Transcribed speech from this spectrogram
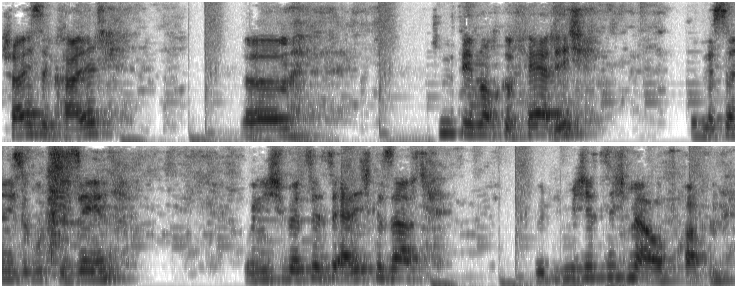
scheiße kalt, ähm, zudem noch gefährlich, du wirst da nicht so gut gesehen. Und ich würde jetzt ehrlich gesagt, würde ich mich jetzt nicht mehr aufraffen,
